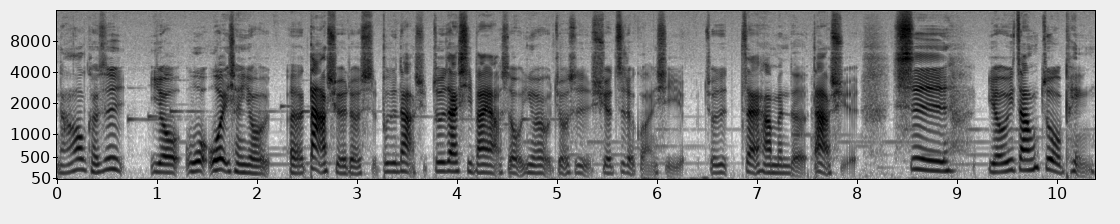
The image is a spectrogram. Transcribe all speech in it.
然后可是有我我以前有呃大学的时不是大学，就是在西班牙的时候，因为我就是学制的关系，就是在他们的大学是有一张作品，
